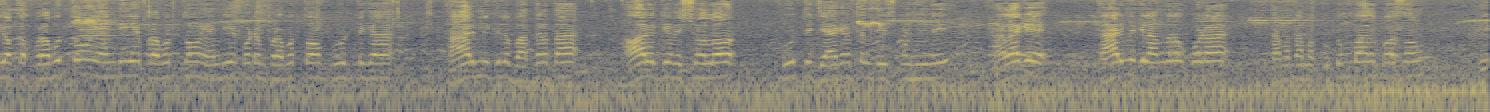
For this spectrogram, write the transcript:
ఈ యొక్క ప్రభుత్వం ఎన్డీఏ ప్రభుత్వం ఎన్డీఏ కూటమి ప్రభుత్వం పూర్తిగా కార్మికుల భద్రత ఆరోగ్య విషయంలో పూర్తి జాగ్రత్తలు తీసుకుంటుంది. అలాగే కార్మికులందరూ కూడా తమ తమ కుటుంబాల కోసం ఈ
